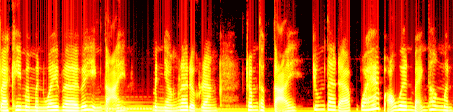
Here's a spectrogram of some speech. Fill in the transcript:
Và khi mà mình quay về với hiện tại, mình nhận ra được rằng trong thực tại, chúng ta đã quá bỏ quên bản thân mình.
